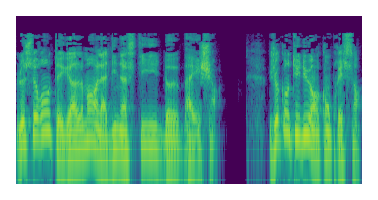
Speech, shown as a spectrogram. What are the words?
le seront également à la dynastie de Baécha. Je continue en compressant.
